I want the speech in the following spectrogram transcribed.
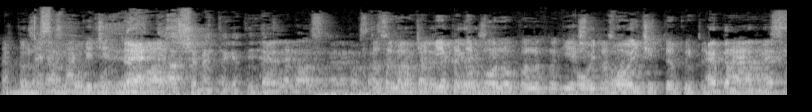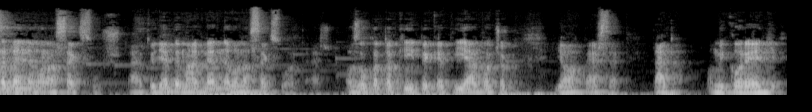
Hát azért az már kicsit több de, az. De az sem mentegeti. De nem az, nem az. Hát azért már, csak gépedek pornók vannak, meg ilyesmi, az hogy már kicsit több, mint hogy Ebben már messze szeme. benne van a szexus. Tehát, hogy ebben már benne van a szexualitás. Azokat a képeket hiába csak, ja persze. Tehát amikor egy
